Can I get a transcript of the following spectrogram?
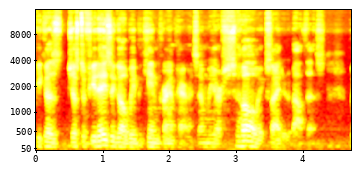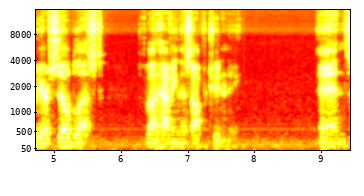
because just a few days ago we became grandparents and we are so excited about this. We are so blessed about having this opportunity. And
